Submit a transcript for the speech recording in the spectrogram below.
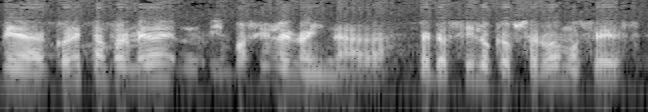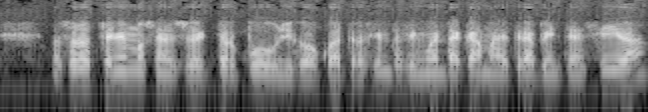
Mira, con esta enfermedad imposible no hay nada, pero sí lo que observamos es, nosotros tenemos en el sector público 450 camas de terapia intensiva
